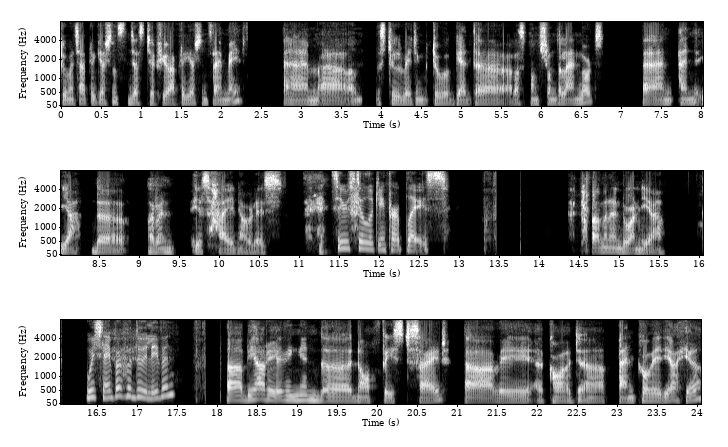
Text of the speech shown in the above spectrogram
too much applications. Just a few applications I made. I'm uh, still waiting to get the response from the landlords. And and yeah, the rent is high nowadays. So you're still looking for a place. Permanent one, yeah. Which neighborhood do you live in? Uh, we are living in the northeast side. Uh, we are called uh, Pankow area here.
